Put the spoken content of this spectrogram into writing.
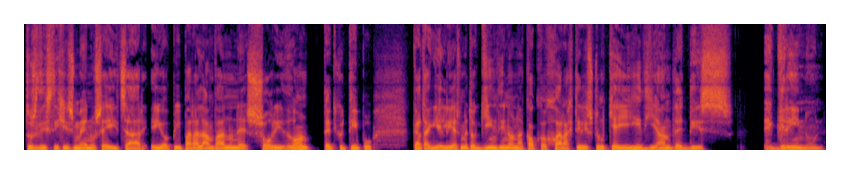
τους δυστυχισμένους HR, οι οποίοι παραλαμβάνουν σοριδών τέτοιου τύπου καταγγελίες με τον κίνδυνο να χαρακτηριστούν και οι ίδιοι αν δεν τις εγκρίνουν,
